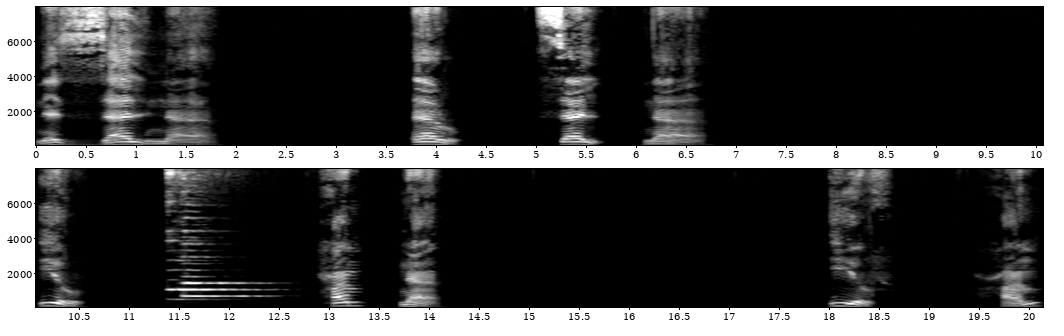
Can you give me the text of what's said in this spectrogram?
nezzelna er selna. İr. Hamna. İr. Hamna.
